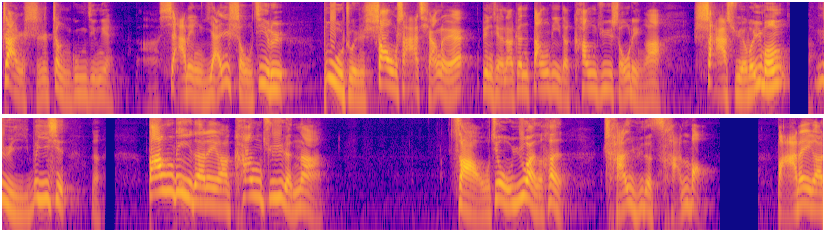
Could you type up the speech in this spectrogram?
战时政工经验啊，下令严守纪律，不准烧杀抢掠，并且呢，跟当地的康居首领啊歃血为盟，予以威信。那当地的这个康居人呐，早就怨恨单于的残暴，把这个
